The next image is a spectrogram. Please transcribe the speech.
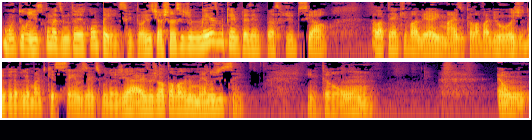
muito risco, mas muita recompensa. Então, existe a chance de, mesmo que a empresa entre a judicial, ela tenha que valer aí mais do que ela vale hoje. Deveria valer mais do que 100, 200 milhões de reais. Hoje ela está valendo menos de 100. Então, é um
